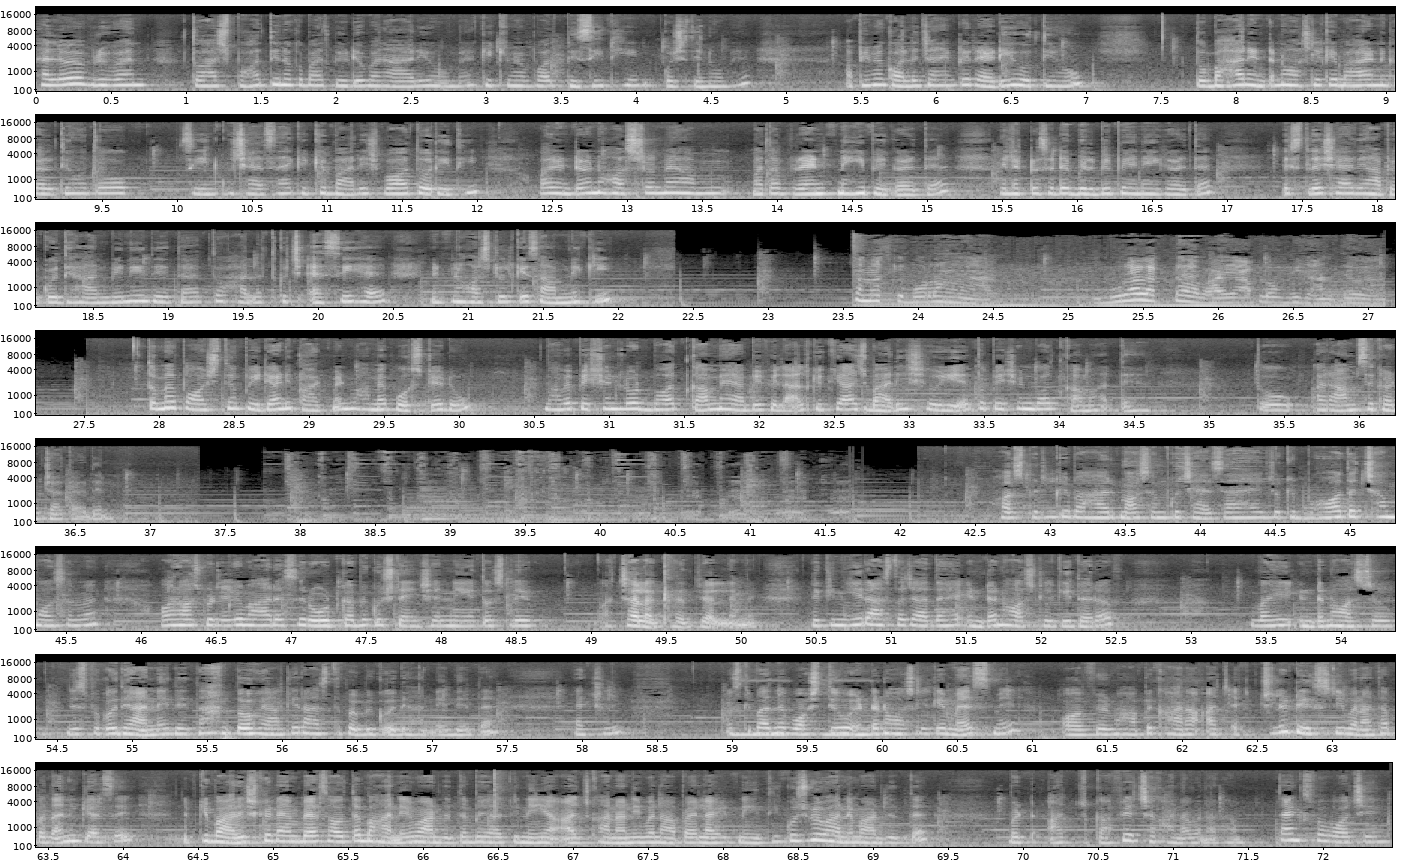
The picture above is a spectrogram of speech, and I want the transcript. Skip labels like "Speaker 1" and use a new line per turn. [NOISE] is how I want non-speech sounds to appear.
Hello everyone तो आज बहुत दिनों के बाद वीडियो बना रही हूँ मैं, क्योंकि मैं बहुत बिज़ी थी कुछ दिनों में। अभी मैं कॉलेज जाने के लिए रेडी होती हूँ। तो बाहर इंटर्न हॉस्टल के बाहर निकलती हूँ तो सीन कुछ ऐसा है क्योंकि बारिश बहुत हो रही थी और इंटर्न हॉस्टल में हम मतलब रेंट नहीं पे करते हैं इलेक्ट्रिसिटी बिल भी पे नहीं करते हैं, इसलिए शायद यहाँ पे कोई ध्यान भी नहीं देता है। तो हालत कुछ ऐसी है इंटर्न हॉस्टल के सामने की।
समझ के बोल रहा हूँ यार। बुरा लगता है भाई, आप लोग भी जानते हो
तो मैं पहुँचती हूँ पीडिया डिपार्टमेंट वहाँ मैं पोस्टेड हूँ। वहाँ पे पेशेंट लोड बहुत कम है अभी फ़िलहाल, क्योंकि आज बारिश हुई है तो पेशेंट बहुत कम आते हैं। तो आराम से कट जाता है दिन। हॉस्पिटल के बाहर मौसम कुछ ऐसा है जो कि बहुत अच्छा मौसम है, और हॉस्पिटल के बाहर ऐसे रोड का भी कुछ टेंशन नहीं है तो इसलिए अच्छा लगता है चलने में। लेकिन ये रास्ता जाता है इंटर्न हॉस्टल की तरफ़। वही इंटर्न हॉस्टल जिस पर कोई ध्यान नहीं देता [LAUGHS] तो यहाँ के रास्ते पर भी कोई ध्यान नहीं देता है। एक्चुअली उसके बाद मैं पहुँचती हूँ इंटर हॉस्टल के मेस में और फिर वहाँ पे खाना आज एक्चुअली टेस्टी बना था, पता नहीं कैसे। जबकि बारिश के टाइम पे ऐसा होता है, बहाने मार देते हैं भैया कि नहीं, आज खाना नहीं बना पाए लाइट नहीं थी, कुछ भी बहाने मार देते हैं। बट आज काफ़ी अच्छा खाना बना था। Thanks for watching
